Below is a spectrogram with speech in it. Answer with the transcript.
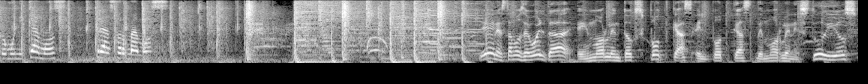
Comunicamos transformamos. Bien, estamos de vuelta en Morlen Talks Podcast, el podcast de Morlen Studios.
